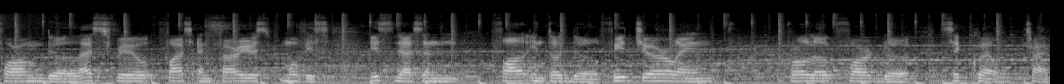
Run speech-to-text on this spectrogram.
from the last few Fast and Furious movies, it doesn't fall into the feature-length prologue for the sequel trap.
